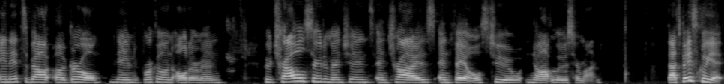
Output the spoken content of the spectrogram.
and it's about a girl named Brooklyn Alderman who travels through dimensions and tries and fails to not lose her mind. That's basically it.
